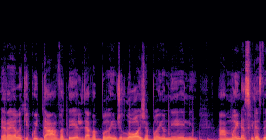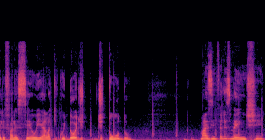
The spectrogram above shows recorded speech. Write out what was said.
Era ela que cuidava dele, dava banho de loja, banho nele. A mãe das filhas dele faleceu e ela que cuidou de, de tudo. Mas infelizmente,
